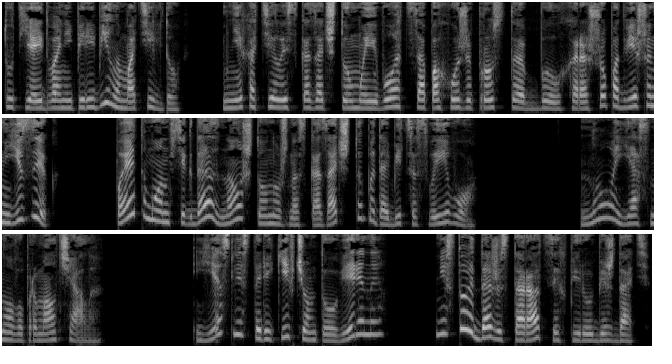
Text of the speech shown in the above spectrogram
Тут я едва не перебила Матильду. Мне хотелось сказать, что у моего отца, похоже, просто был хорошо подвешен язык, поэтому он всегда знал, что нужно сказать, чтобы добиться своего. Но я снова промолчала. Если старики в чем-то уверены, не стоит даже стараться их переубеждать.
